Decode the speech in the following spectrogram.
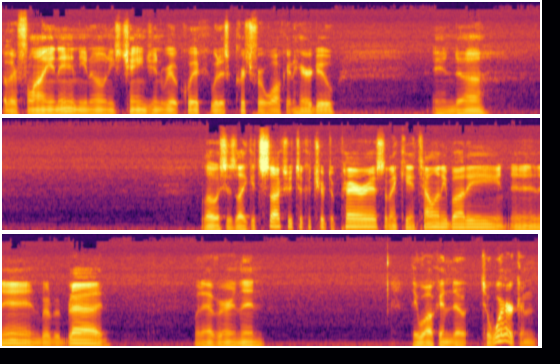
they're flying in, you know, and he's changing real quick with his Christopher Walken hairdo. And uh, Lois is like, it sucks. We took a trip to Paris and I can't tell anybody and, and, and blah blah blah and whatever. And then they walk into to work and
